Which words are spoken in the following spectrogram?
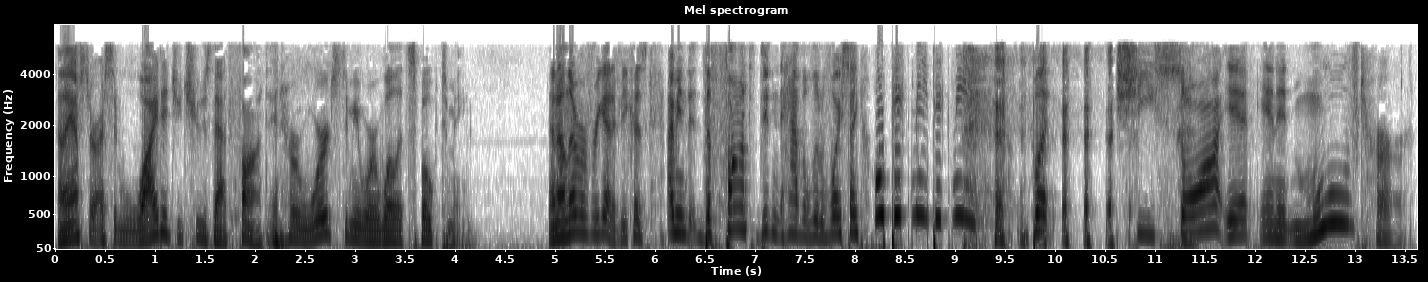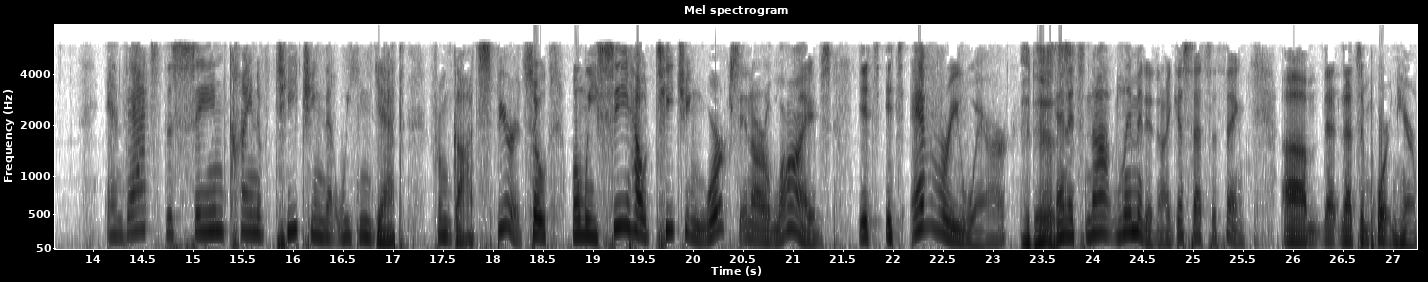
And I asked her, I said, well, "Why did you choose that font?" And her words to me were, "Well, it spoke to me." And I'll never forget it because I mean the, the font didn't have a little voice saying, "Oh, pick me, pick me," but she saw it and it moved her. And that's the same kind of teaching that we can get from God's Spirit. So when we see how teaching works in our lives, it's it's everywhere. It is. And it's not limited. And I guess that's the thing um, that that's important here.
